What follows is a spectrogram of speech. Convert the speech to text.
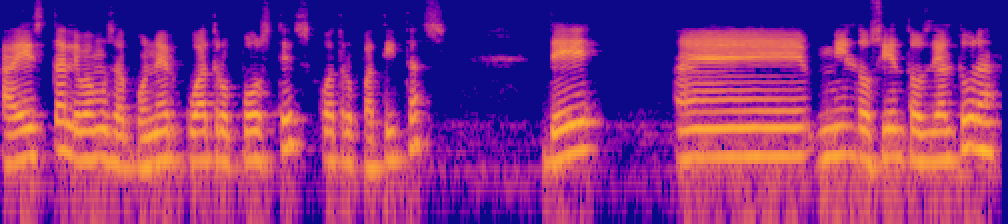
A esta le vamos a poner cuatro postes, cuatro patitas de 1200 eh, de altura.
